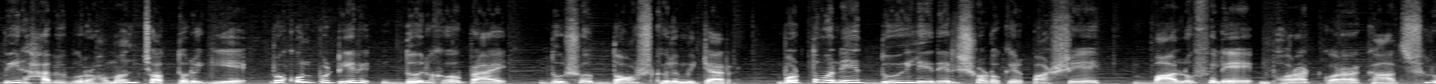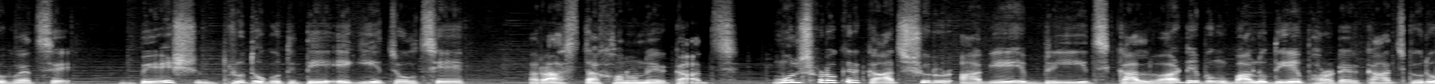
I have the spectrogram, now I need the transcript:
পীর হাবিবুর রহমান চত্বরে গিয়ে। প্রকল্পটির দৈর্ঘ্য প্রায় দুশো কিলোমিটার। বর্তমানে দুই লেনের সড়কের পাশে বালু ফেলে ভরাট করার কাজ শুরু হয়েছে। বেশ দ্রুত গতিতে এগিয়ে চলছে রাস্তা খননের কাজ। মূল সড়কের কাজ শুরুর আগে ব্রিজ, কালভার্ট এবং বালু দিয়ে ভরাটের কাজগুলো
